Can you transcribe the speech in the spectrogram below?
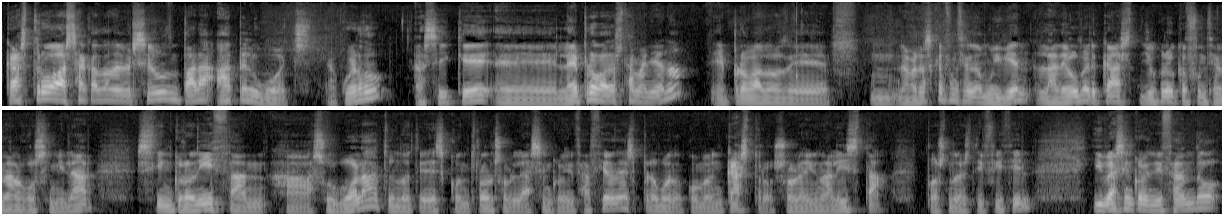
Castro ha sacado una versión para Apple Watch, ¿de acuerdo? Así que eh, la he probado esta mañana, he probado de... Mm, la verdad es que funciona muy bien. La de Overcast yo creo que funciona algo similar. Sincronizan a su bola, tú no tienes control sobre las sincronizaciones, pero bueno, como en Castro solo hay una lista, pues no es difícil. Y va sincronizando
